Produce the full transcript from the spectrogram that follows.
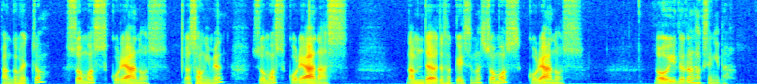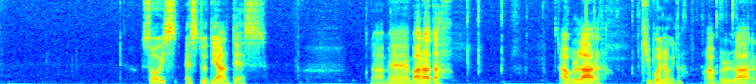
방금 했죠? somos coreanos 여성이면 somos coreanas 남자 여자 섞여 있으면 somos coreanos 너희들은 학생이다. sois estudiantes 그 다음에 말하다 hablar 기본형이죠. hablar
